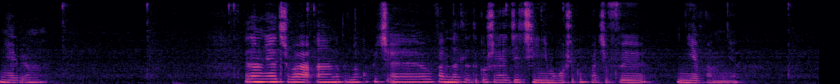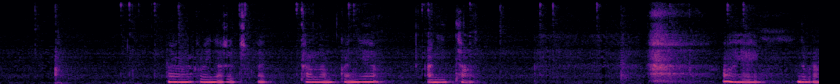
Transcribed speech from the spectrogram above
Nie wiem. Generalnie trzeba e, na pewno kupić e, wannę, dlatego że dzieci nie mogą się kąpać w nie wannie. E, Kolejna rzecz. Ta lampka nie, ani ta. Ojej, dobra.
